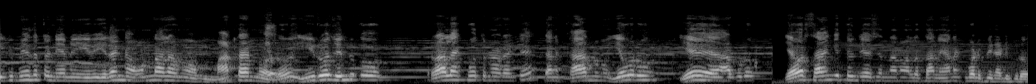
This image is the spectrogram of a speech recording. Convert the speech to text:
ఇక మీదట నేను ఈ విధంగా ఉండాలని మాట్లాడినాడు ఈ రోజు ఎందుకు రాలేకపోతున్నాడు అంటే దానికి కారణం ఎవరు? ఏ అప్పుడు ఎవరు సాంగత్యం చేసిన దాని వల్ల తాను వెనకబడిపోయినాడు ఇప్పుడు.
